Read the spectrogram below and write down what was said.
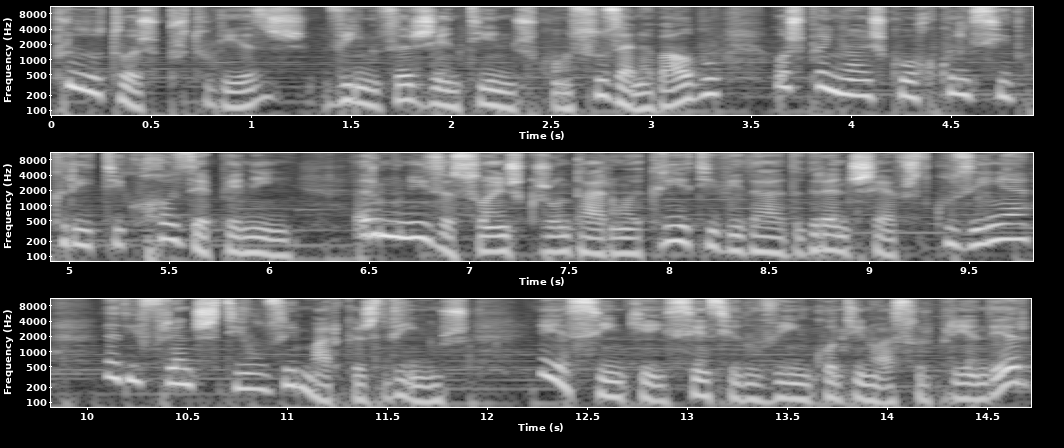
Produtores portugueses, vinhos argentinos com Susana Balbo ou espanhóis com o reconhecido crítico José Penin. Harmonizações que juntaram a criatividade de grandes chefes de cozinha a diferentes estilos e marcas de vinhos. É assim que a essência do vinho continua a surpreender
